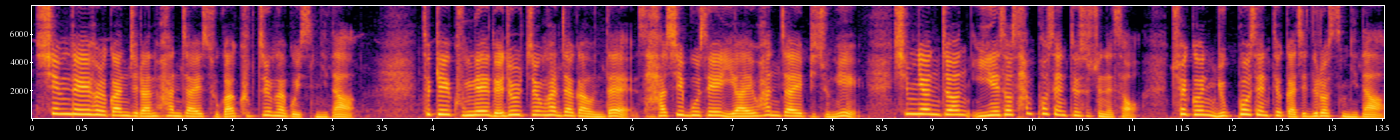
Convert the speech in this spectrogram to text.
심뇌혈관 질환 환자의 수가 급증하고 있습니다. 특히 국내 뇌졸중 환자 가운데 45세 이하의 환자의 비중이 10년 전 2에서 3% 수준에서 최근 6%까지 늘었습니다.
